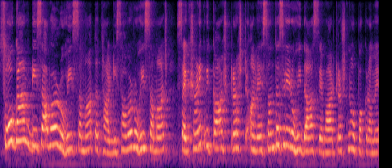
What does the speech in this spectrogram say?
સો ગામ ડીસાવર રોહિત સમાજ તથા ડીસાવર રોહિત સમાજ શૈક્ષણિક વિકાસ ટ્રસ્ટ અને સંતશ્રી રોહિદાસ સેવા ટ્રસ્ટના ઉપક્રમે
